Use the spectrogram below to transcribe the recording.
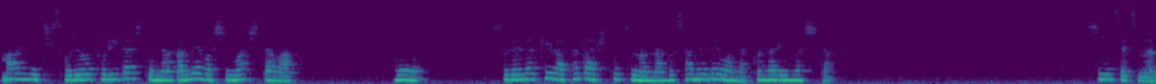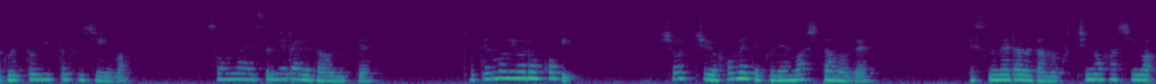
毎日それを取り出して眺めはしましたがもうそれだけがただ一つの慰めではなくなりました。親切なグッドウィット夫人はそんなエスメラルダを見てとても喜びしょっちゅう褒めてくれましたのでエスメラルダの口の端は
